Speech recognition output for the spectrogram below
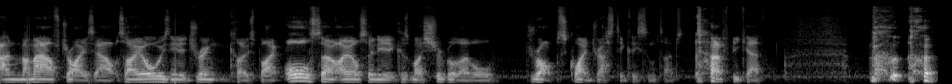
and my mouth dries out. So I always need a drink close by. Also, I also need it because my sugar level drops quite drastically sometimes. I have to be careful.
